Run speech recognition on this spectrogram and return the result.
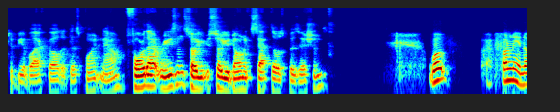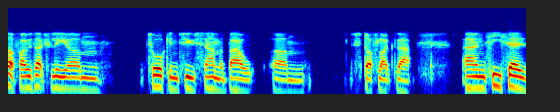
to be a black belt at this point now for that reason so you, so you don't accept those positions Well, funnily enough, I was actually um, talking to Sam about um, stuff like that, and he says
